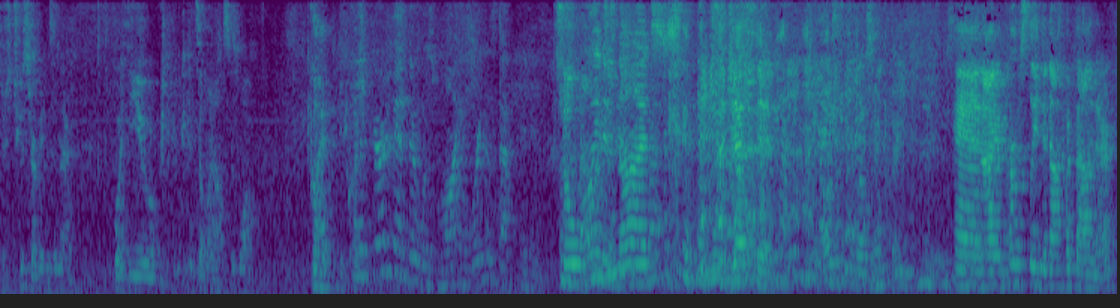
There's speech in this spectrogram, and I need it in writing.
there's two servings in there with you and someone else as well. Go ahead, your In the question. pyramid, there was wine, where does that fit in? So wine is not suggested. I was thinking about the same thing. And I purposely did not put that on there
